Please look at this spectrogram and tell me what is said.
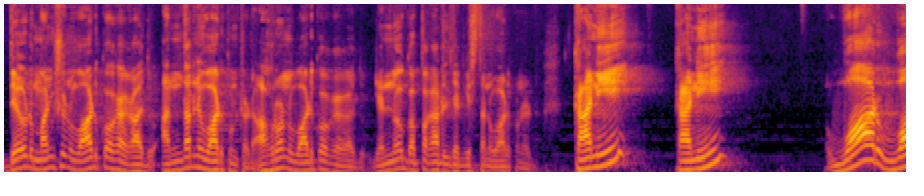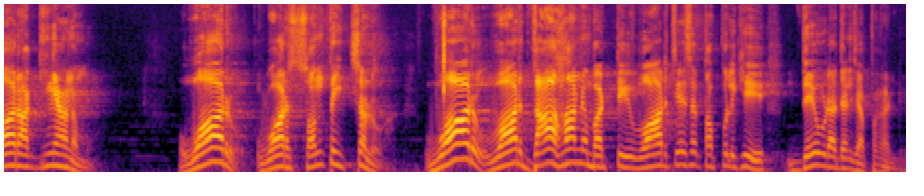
దేవుడు మనుషుని వాడుకోక కాదు అందరిని వాడుకుంటాడు. అహరోను వాడుకోక కాదు ఎన్నో గొప్ప కార్యాలు జరిగిస్తాను వాడుకున్నాడు. కానీ కానీ వారు వారి అజ్ఞానము వారు వారి సొంత ఇచ్చలు వారు వారి దాహాన్ని బట్టి వారు చేసే తప్పులకి దేవుడు అదని చెప్పకండి.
